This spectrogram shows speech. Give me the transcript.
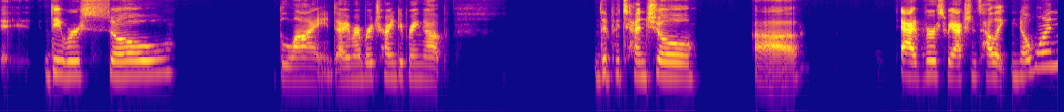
eh, they were so blind. I remember trying to bring up the potential uh adverse reactions how like no one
